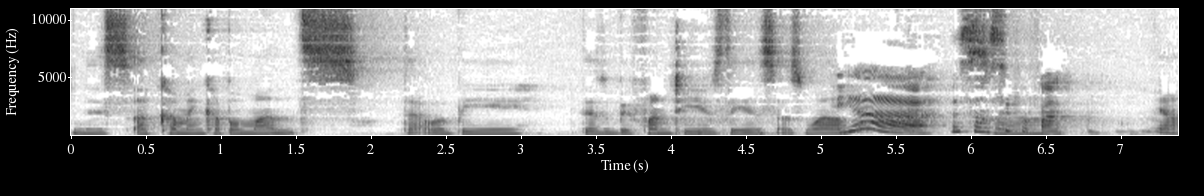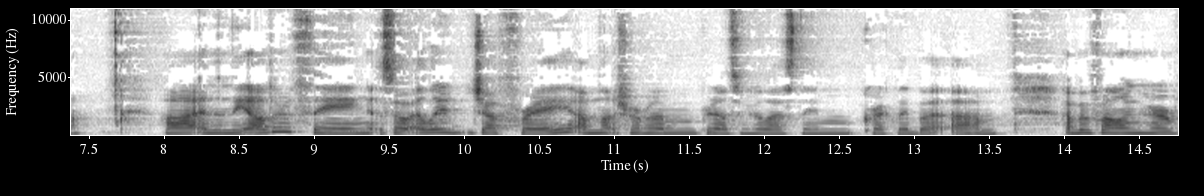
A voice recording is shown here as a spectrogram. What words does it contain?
this upcoming couple months, that would be, this would be fun to use these as well. Yeah, that sounds super fun. Yeah. Uh, and then the other thing, so Ellie Jaffray, I'm not sure if I'm pronouncing her last name correctly, but um, I've been following her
